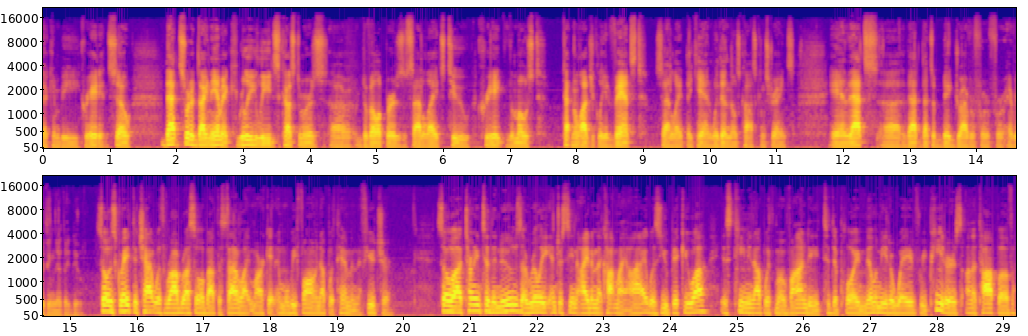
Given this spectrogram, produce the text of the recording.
that can be created. So that sort of dynamic really leads customers, uh, developers of satellites to create the most technologically advanced satellite they can within those cost constraints. And that's, uh, that, that's a big driver for, for everything that they do. So it's great to chat with Rob Russell about the satellite market, and we'll be following up with him in the future. So, uh, turning to the news, a really interesting item that caught my eye was Ubicquia is teaming up with Movandi to deploy millimeter wave repeaters on the top of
